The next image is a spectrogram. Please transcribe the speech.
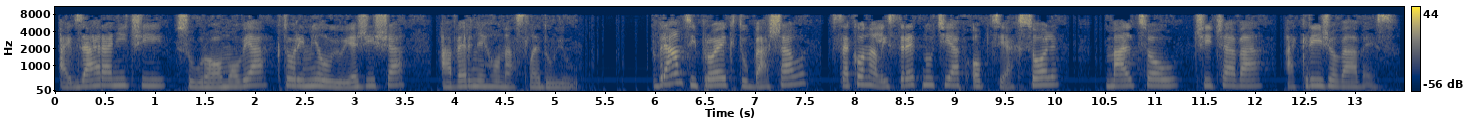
aj v zahraničí sú Rómovia, ktorí milujú Ježiša a verne ho nasledujú. V rámci projektu Bašav sa konali stretnutia v obciach Soľ, Malcov, Čičava a Krížová väz.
